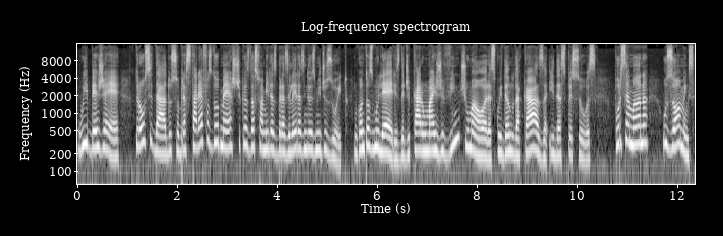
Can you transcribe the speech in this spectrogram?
O IBGE trouxe dados sobre as tarefas domésticas das famílias brasileiras em 2018. Enquanto as mulheres dedicaram mais de 21 horas cuidando da casa e das pessoas por semana, os homens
